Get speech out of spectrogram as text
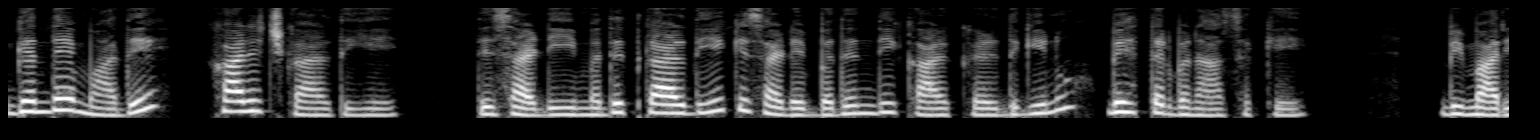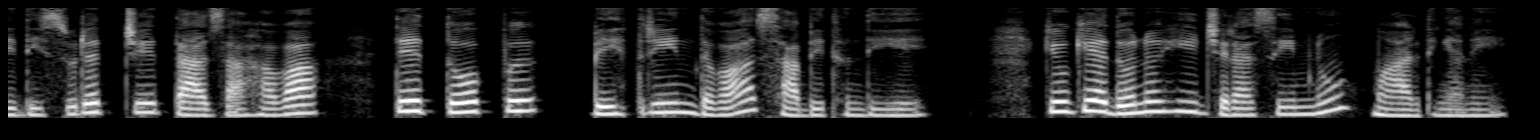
ਗੰਦੇ ਮਾਦੇ ਖਾਰਜ ਕਰਦੀ ਏ ਤੇ ਸਾਡੀ ਮਦਦ ਕਰਦੀ ਏ ਕਿ ਸਾਡੇ ਬਦਨ ਦੀ ਕਾਰਗਰਦਗੀ ਨੂੰ ਬਿਹਤਰ ਬਣਾ ਸਕੇ ਬਿਮਾਰੀ ਦੀ ਸੂਰਤ 'ਚ ਤਾਜ਼ਾ ਹਵਾ ਤੇ ਧੁੱਪ ਬਿਹਤਰੀਨ ਦਵਾ ਸਾਬਿਤ ਹੁੰਦੀ ਏ, ਕਿਉਂਕਿ ਇਹ ਦੋਨੋਂ ਹੀ ਜਰਾਸੀਮ ਨੂੰ ਮਾਰਦੀਆਂ ਨੇ।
